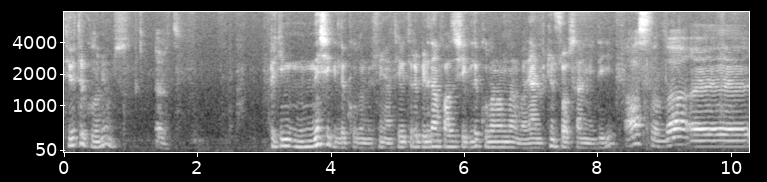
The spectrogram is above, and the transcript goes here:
Twitter kullanıyor musun? Evet. Peki ne şekilde kullanıyorsun? Yani Twitter'ı birden fazla şekilde kullananlar var. Yani bütün sosyal medyayı. Aslında eee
